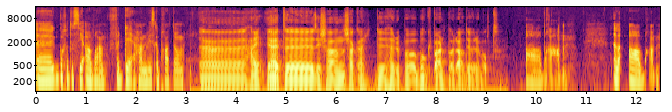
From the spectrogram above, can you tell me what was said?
eh, Godt at du sier Abraham, for det er han vi skal prate om. Uh, hei, jeg heter Zishan Shakar. Du hører på Bokbarn på Radio Revolt. Abraham. Eller Abram,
